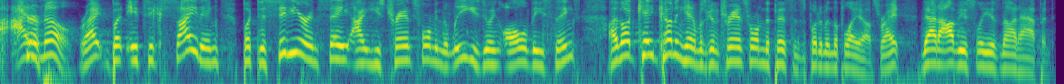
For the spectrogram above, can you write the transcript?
I don't know, right? But it's exciting. But to sit here and say I, he's transforming the league, he's doing all of these things. I thought Cade Cunningham was going to transform the Pistons, put him in the playoffs, right? That obviously has not happened.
